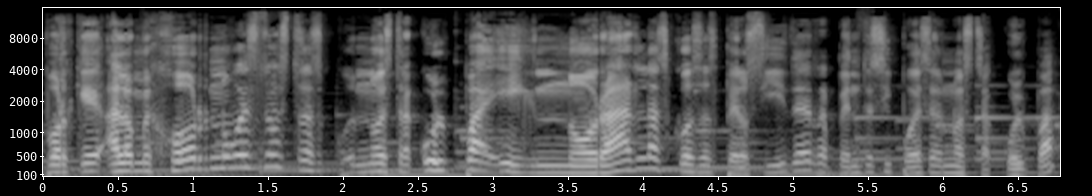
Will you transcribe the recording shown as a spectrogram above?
porque a lo mejor no es nuestra, nuestra culpa ignorar las cosas, pero sí de repente sí puede ser nuestra culpa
